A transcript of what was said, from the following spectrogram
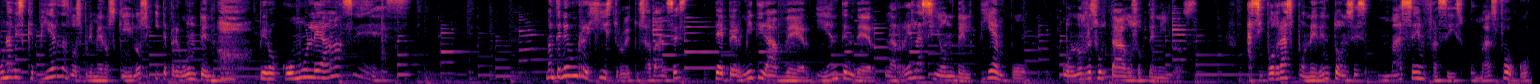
una vez que pierdas los primeros kilos y te pregunten, ¡Oh! pero ¿cómo le haces? Mantener un registro de tus avances te permitirá ver y entender la relación del tiempo con los resultados obtenidos. Así podrás poner entonces más énfasis o más foco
